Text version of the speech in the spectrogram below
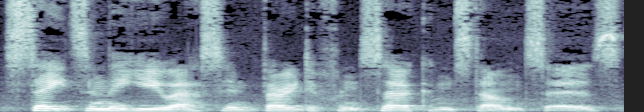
states in the US in very different circumstances.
